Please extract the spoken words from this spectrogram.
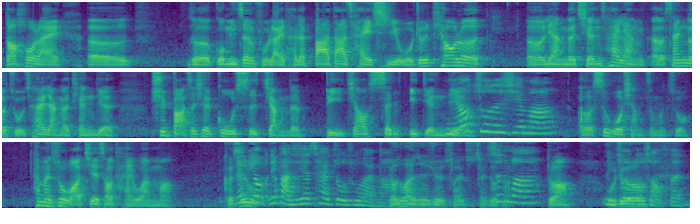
到后来呃的国民政府来台的八大菜系，我就挑了呃两个前菜，两呃三个主菜，两个甜点，去把这些故事讲的比较深一点点。你要做这些吗？呃，是我想这么做。他们说我要介绍台湾嘛。可是你有你把这些菜做出来吗？有多少人去菜菜做？真的吗？对啊，我做多少份？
